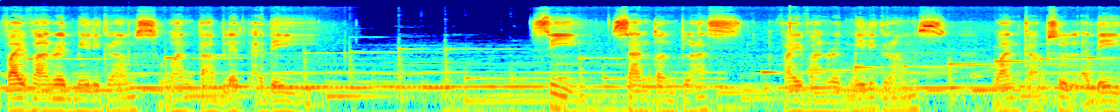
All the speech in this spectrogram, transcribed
500 mg 1 tablet a day. C. Santon Plus 500 mg 1 capsule a day.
